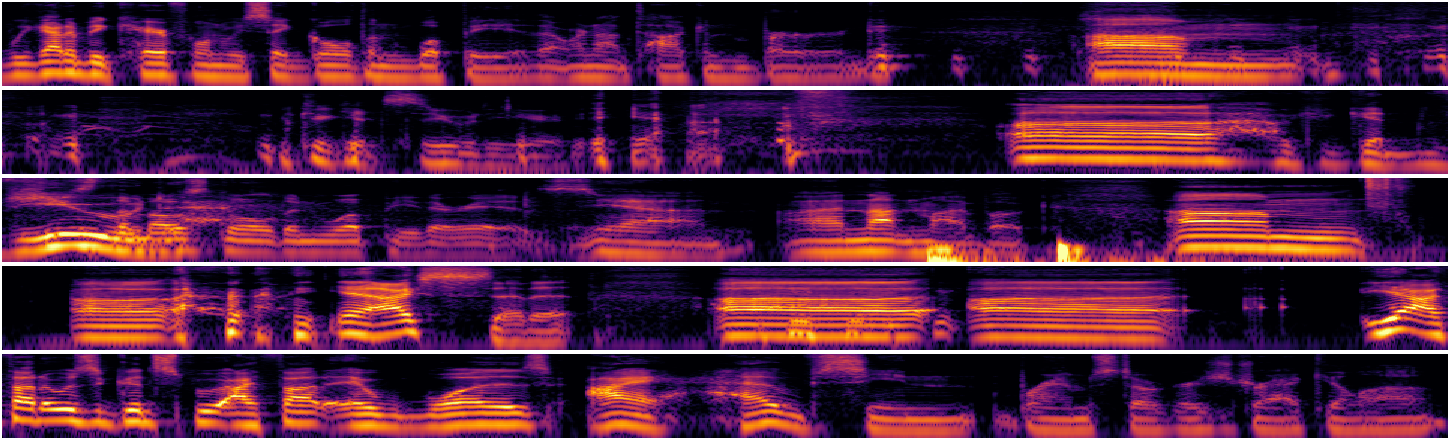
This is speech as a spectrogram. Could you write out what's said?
we got to be careful when we say golden whoopee that we're not talking Berg. We could get sued here. Uh, we could get viewed. She's viewed. the most golden whoopee there is. Yeah, uh, not in my book. Um, uh, yeah, I said it. Uh, uh, yeah, I thought it was a good spoof. I thought it was. I have seen Bram Stoker's Dracula,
